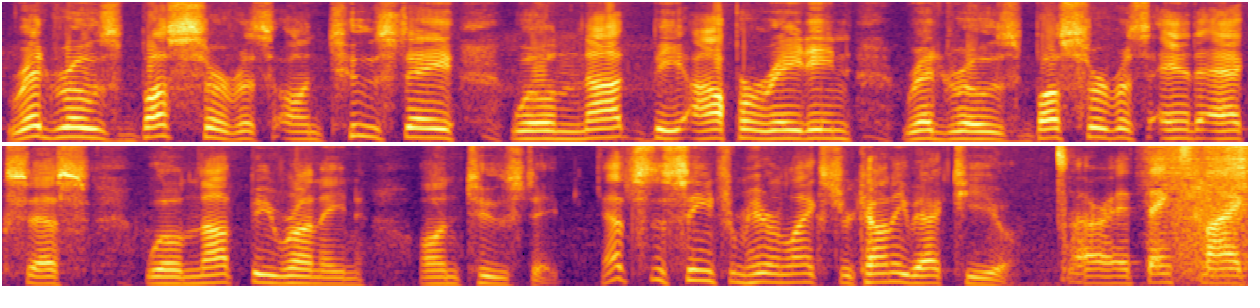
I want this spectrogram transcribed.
Red Rose bus service on Tuesday will not be operating. Red Rose bus service and access will not be running on Tuesday. That's the scene from here in Lancaster County. Back to you. All right. Thanks, Mike.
